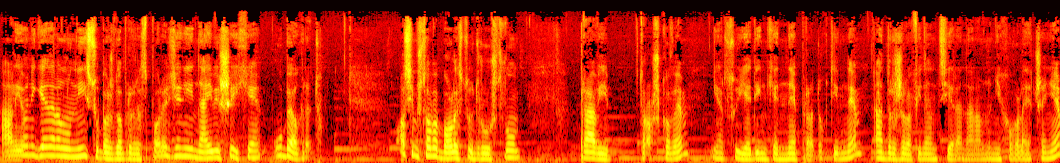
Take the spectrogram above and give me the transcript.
ali oni generalno nisu baš dobro raspoređeni i najviše ih je u Beogradu. Osim što ova bolest u društvu pravi troškove, jer su jedinke neproduktivne, a država financira naravno njihovo lečenje,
